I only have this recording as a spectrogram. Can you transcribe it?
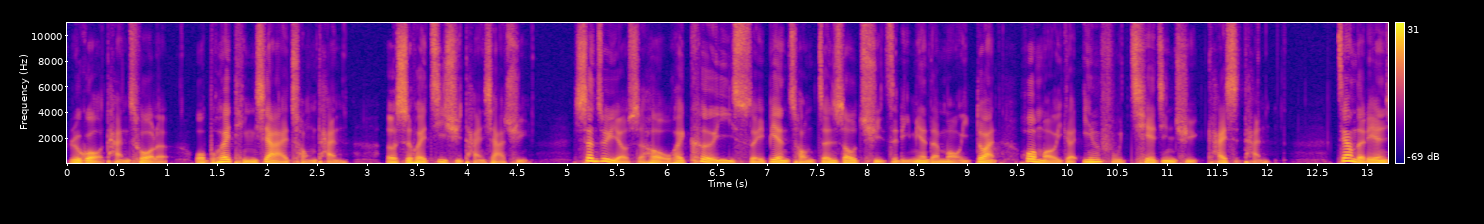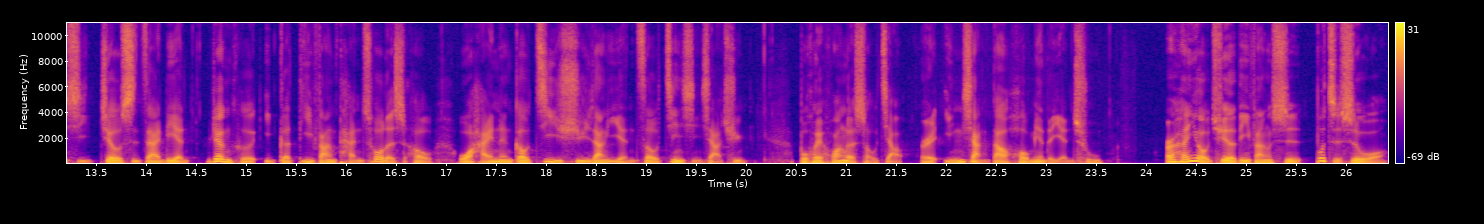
如果我弹错了，我不会停下来重弹，而是会继续弹下去。甚至有时候，我会刻意随便从整首曲子里面的某一段或某一个音符切进去开始弹。这样的练习就是在练任何一个地方弹错的时候，我还能够继续让演奏进行下去，不会慌了手脚而影响到后面的演出。而很有趣的地方是，不只是我，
